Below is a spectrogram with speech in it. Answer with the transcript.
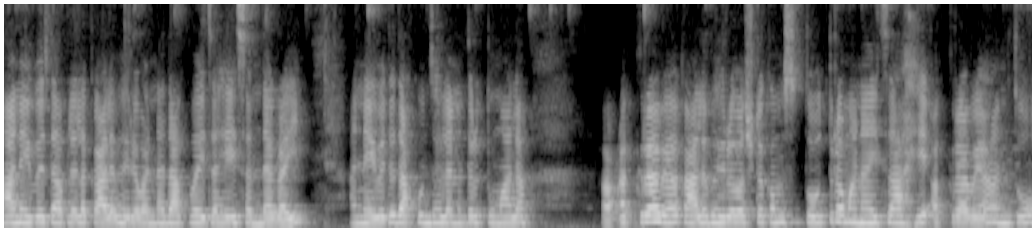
हा नैवेद्य आपल्याला कालभैरवांना दाखवायचा आहे संध्याकाळी. आणि नैवेद्य दाखवून झाल्यानंतर तुम्हाला अकरा वेळा कालभैरव अष्टकम स्तोत्र म्हणायचं आहे. अकरा वेळा आणि तो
